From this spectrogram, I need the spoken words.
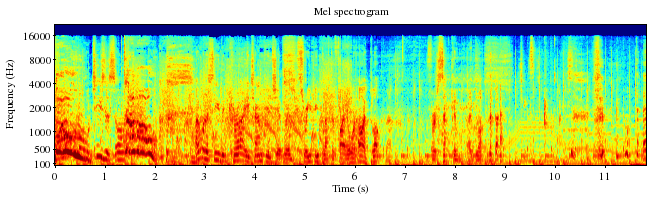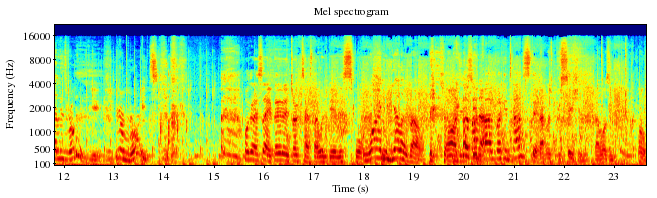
Oh, Jesus. Oh. Double. I want to see the karate championship where three people have to fight at. Oh, I blocked that. For a second, I blocked that. Hell is wrong with you? You're on roids. What can I say? If they did a drug test, I wouldn't be in this sport. Why are you yellow belt? oh, did you see I'm that? fucking tastic. That was precision. That wasn't. Oh.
